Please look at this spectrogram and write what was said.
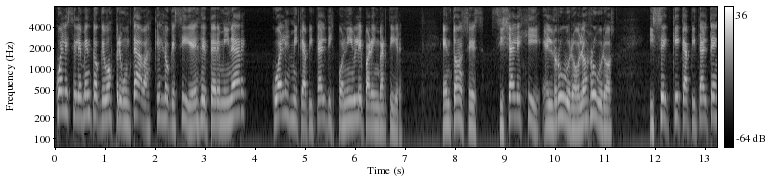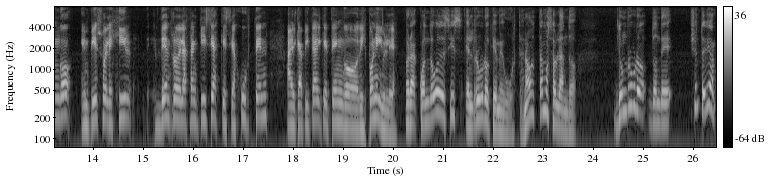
¿cuál es el elemento que vos preguntabas? ¿Qué es lo que sigue? Es determinar cuál es mi capital disponible para invertir. Entonces, si ya elegí el rubro o los rubros y sé qué capital tengo, empiezo a elegir dentro de las franquicias que se ajusten al capital que tengo disponible. Ahora, cuando vos decís el rubro que me gusta, ¿no? Estamos hablando de un rubro donde yo en teoría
